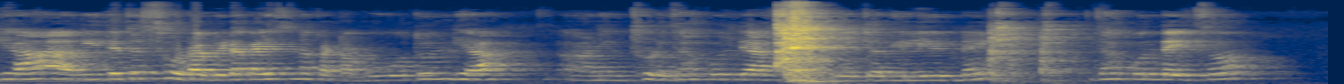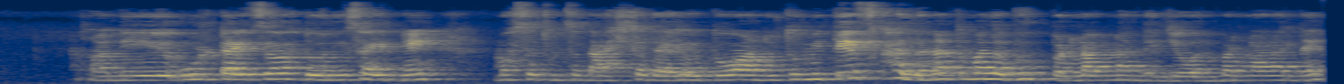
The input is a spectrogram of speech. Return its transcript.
घ्या आणि त्याच्यात सोडा बिडा काहीच नका टाकू. ओतून घ्या आणि थोडं झाकून द्या याच्याने लीड नाही. झाकून द्यायचं आणि उलटायचं दोन्ही साईडने मस्त तुमचा नाश्ता तयार होतो आणि तुम्ही तेच खाल्लं ना तुम्हाला भूक पण लागणार नाही जेवण पण लागणार नाही.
